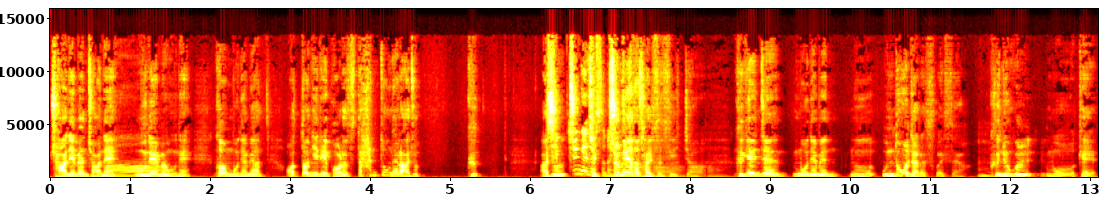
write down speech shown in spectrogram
좌뇌면 좌뇌, 아. 우뇌면 우뇌. 그건 뭐냐면 어떤 일이 벌어졌을 때 한쪽 뇌를 아주 극 아주 집중해서 집중해서. 잘 쓸수 어, 있죠. 어, 어. 그게 이제 뭐냐면 어, 운동을 잘할 수가 있어요. 음. 근육을 뭐 이렇게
